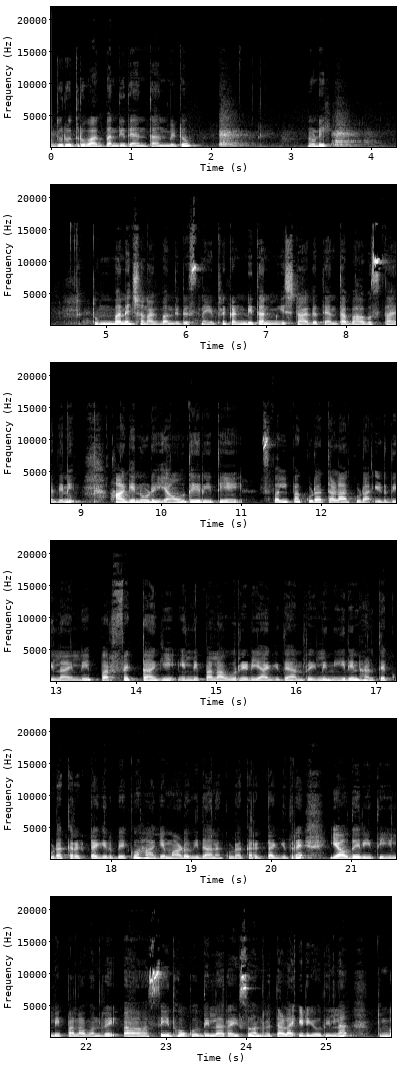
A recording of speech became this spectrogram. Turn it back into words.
ಉದುರುದುರುವಾಗಿ ಬಂದಿದೆ ಅಂತ ಅಂದ್ಬಿಟ್ಟು. ನೋಡಿ ತುಂಬಾ ಚೆನ್ನಾಗಿ ಬಂದಿದೆ ಸ್ನೇಹಿತರೆ. ಖಂಡಿತ ನಿಮಗೆ ಆಗುತ್ತೆ ಅಂತ ಭಾವಿಸ್ತಾ ಇದ್ದೀನಿ. ಹಾಗೆ ನೋಡಿ, ಯಾವುದೇ ರೀತಿ ಸ್ವಲ್ಪ ಕೂಡ ತಳ ಕೂಡ ಹಿಡ್ದಿಲ್ಲ ಇಲ್ಲಿ. ಪರ್ಫೆಕ್ಟಾಗಿ ಇಲ್ಲಿ ಪಲಾವು ರೆಡಿಯಾಗಿದೆ ಅಂದರೆ ಇಲ್ಲಿ ನೀರಿನ ಅಳತೆ ಕೂಡ ಕರೆಕ್ಟಾಗಿರಬೇಕು ಹಾಗೆ ಮಾಡೋ ವಿಧಾನ ಕೂಡ ಕರೆಕ್ಟಾಗಿದ್ದರೆ ಯಾವುದೇ ರೀತಿ ಇಲ್ಲಿ ಪಲಾವ್ ಅಂದರೆ ಸೀದ್ ಹೋಗೋದಿಲ್ಲ ರೈಸು ಅಂದರೆ ತಳ ಹಿಡಿಯೋದಿಲ್ಲ. ತುಂಬ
